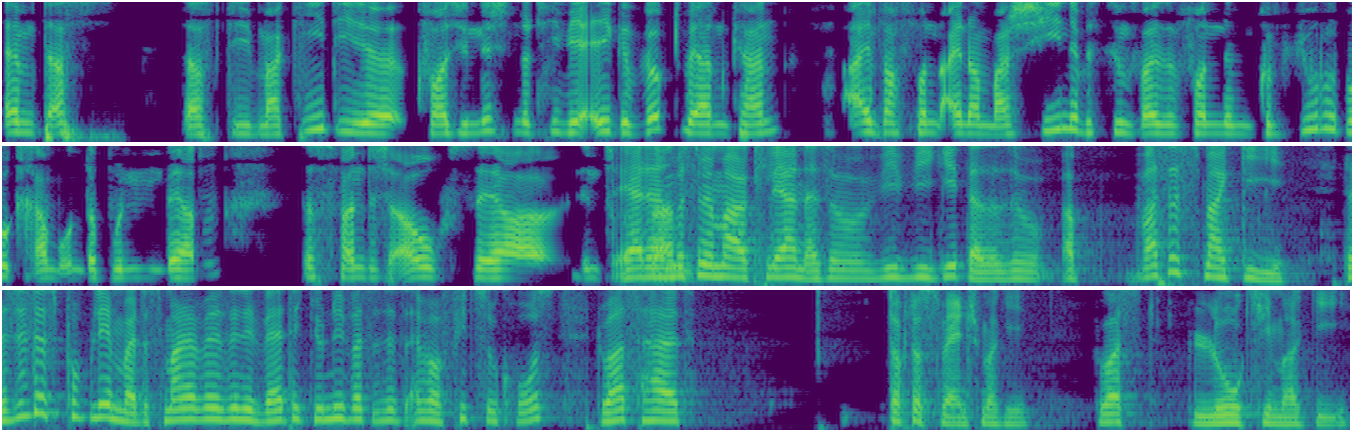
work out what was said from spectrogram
ähm, dass, dass die Magie, die quasi nicht in der TVA gewirkt werden kann, einfach von einer Maschine beziehungsweise von einem Computerprogramm unterbunden werden. Das fand ich auch sehr Ja, interessant. da müssen wir mal erklären, also wie, wie geht das? Also, ab, was ist Magie? Das ist das Problem, weil das Marvel Cinematic Universe ist jetzt einfach viel zu groß. Du hast halt Doctor Strange Magie. Du hast Loki Magie.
